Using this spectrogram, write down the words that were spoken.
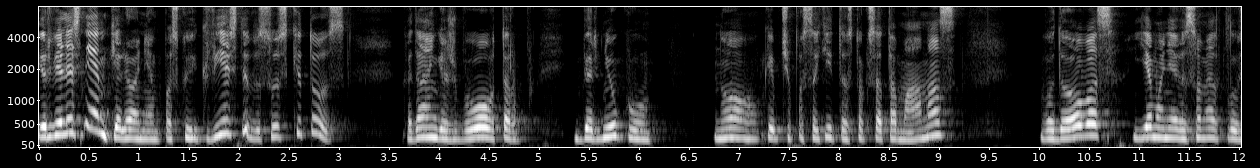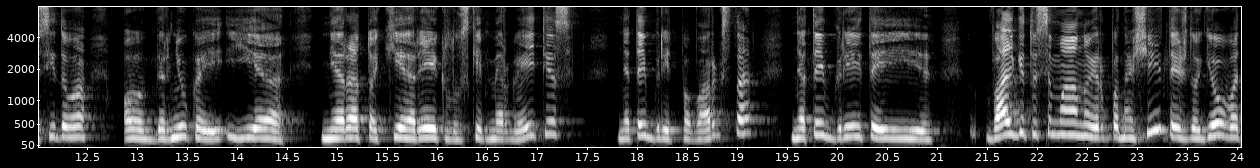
ir vėlesniem kelionėm paskui kviesti visus kitus. Kadangi aš buvau tarp berniukų nu, kaip čia pasakytas, toks atamanas, vadovas, jie mane visuomet klausydavo, o berniukai jie nėra tokie reiklus kaip mergaitės, netaip greit pavargsta, netaip greitai valgytųsi mano ir panašiai, tai aš daugiau, va,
